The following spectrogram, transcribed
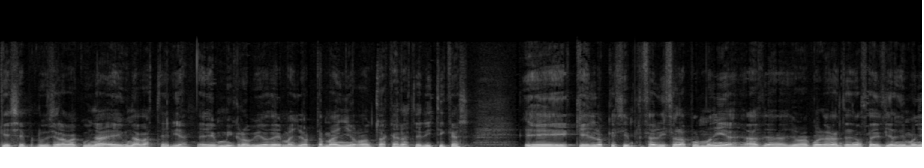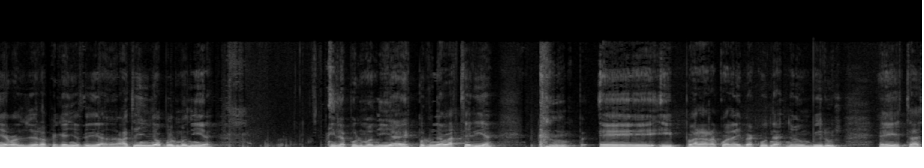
que se produce la vacuna, es una bacteria, es un microbio de mayor tamaño, con otras características. Eh, que es lo que siempre se hizo la pulmonía. Yo me acuerdo que antes no se decía neumonía, cuando yo era pequeño se decía, ha tenido una pulmonía Y la pulmonía es por una bacteria eh, y para la cual hay vacunas, no es un virus. Eh, esta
